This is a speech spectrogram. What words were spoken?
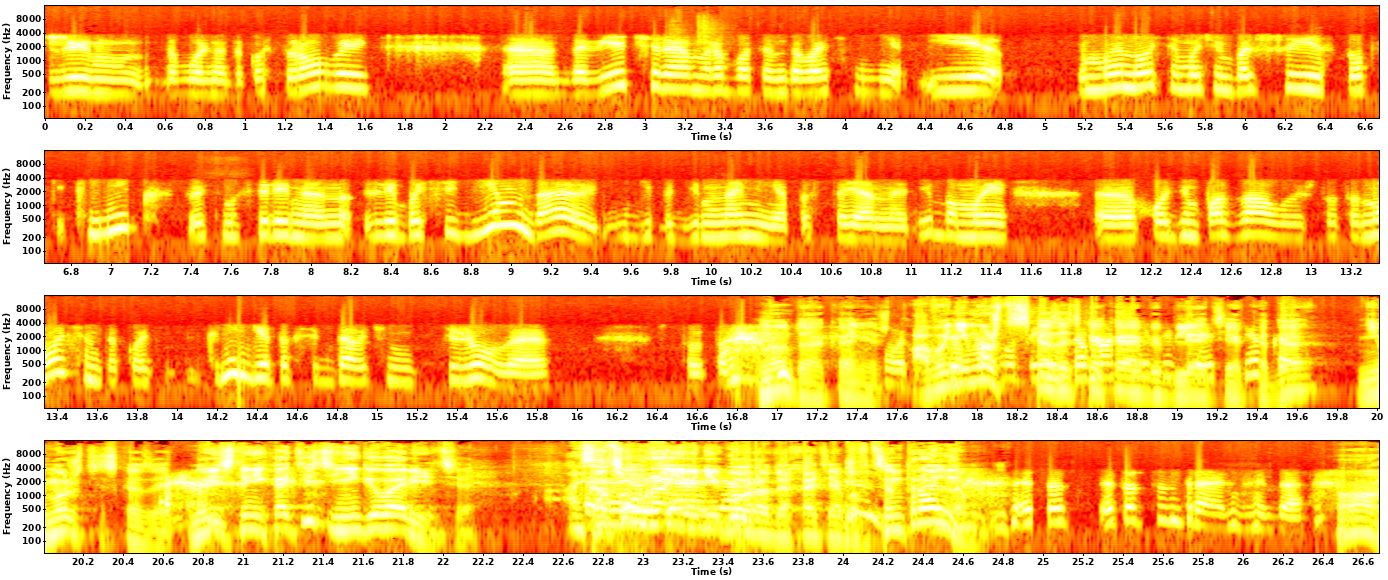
режим довольно такой суровый. Э, до вечера мы работаем до 8. И мы носим очень большие стопки книг, то есть мы все время либо сидим, да, гиподинамия постоянная, либо мы э, ходим по залу и что-то носим. Такое. Книги это всегда очень тяжелое что-то. Ну да, конечно. Вот, а вы не можете сказать, какая библиотека, библиотека, да? Не можете сказать? Но если не хотите, не говорите. А в каком районе я, города хотя бы? В центральном? Это, это центральный, да. Ага,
